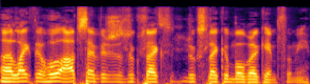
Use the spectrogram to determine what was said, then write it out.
uh, like the whole art style visuals looks like looks like a mobile game for me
